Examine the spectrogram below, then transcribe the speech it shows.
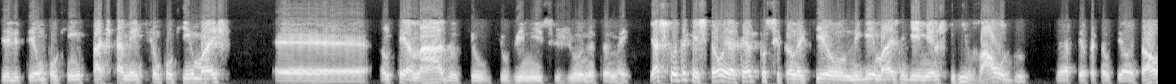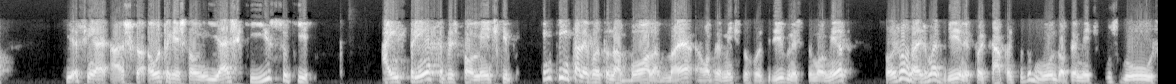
ele ter um pouquinho, praticamente ser um pouquinho mais é, antenado que o, que o Vinícius Júnior também. E acho que outra questão, e até estou citando aqui um, ninguém mais, ninguém menos que Rivaldo, né, campeão e tal, E assim, acho que a outra questão, e acho que isso que a imprensa, principalmente, que quem está levantando a bola, né, obviamente do Rodrigo nesse momento, são os jornais de Madrid, né? Foi capa de todo mundo, obviamente, com os gols,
